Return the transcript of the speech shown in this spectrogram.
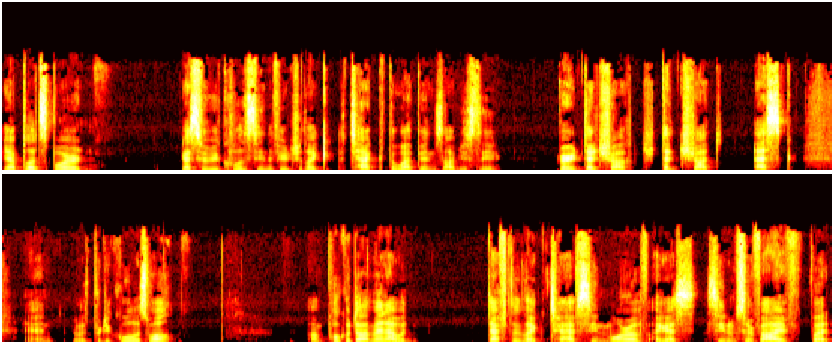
yeah, Bloodsport. I guess it would be cool to see in the future. Like the tech, the weapons, obviously very Deadshot esque, and it was pretty cool as well. Um, Polka Dot Man, I would definitely like to have seen more of. I guess seen him survive, but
